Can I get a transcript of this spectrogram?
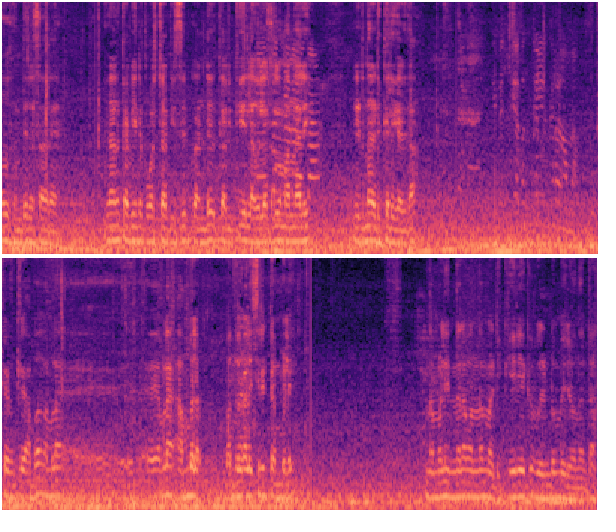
ഓ എന്ത് രസാറേ ഇതാണ് കവിന്റെ പോസ്റ്റ് ഓഫീസ് കണ്ട് കവിക്ക് ലവ് ലെറ്ററിൽ വന്നാൽ ഇടുന്ന എടുക്കൽ കവിത. കവിക്ക് അപ്പൊ നമ്മളെ നമ്മളെ അമ്പലം ഭദ്രകാളീശ്വരി ടെമ്പിൾ. നമ്മൾ ഇന്നലെ വന്ന മടിക്കേരിയൊക്കെ വീണ്ടും വരുമെന്ന് കേട്ടാ.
